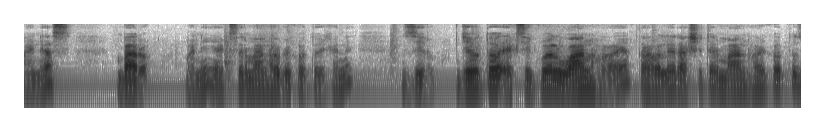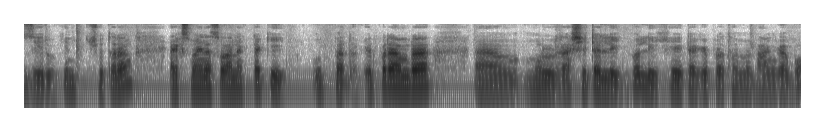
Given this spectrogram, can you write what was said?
মাইনাস বারো। মানে এক্সের মান হবে কত এখানে? জিরো যেহেতু এক্স ইকুয়াল ওয়ান হয়, তাহলে রাশিটার মান হয় কত? জিরো কিন্তু সুতরাং এক্স মাইনাস ওয়ান একটা কি? উৎপাদক। এরপরে আমরা মূল রাশিটা লিখব, লিখে এটাকে প্রথমে ভাঙ্গাবো।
